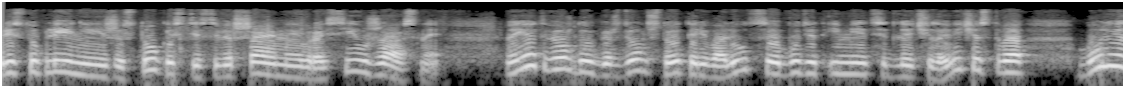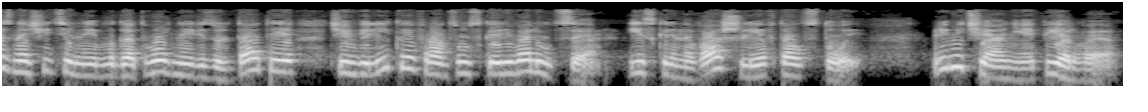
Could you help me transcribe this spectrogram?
Преступления и жестокости, совершаемые в России, ужасны, но я твердо убежден, что эта революция будет иметь для человечества более значительные и благотворные результаты, чем Великая Французская революция. Искренне ваш Лев Толстой. Примечание. Первое.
